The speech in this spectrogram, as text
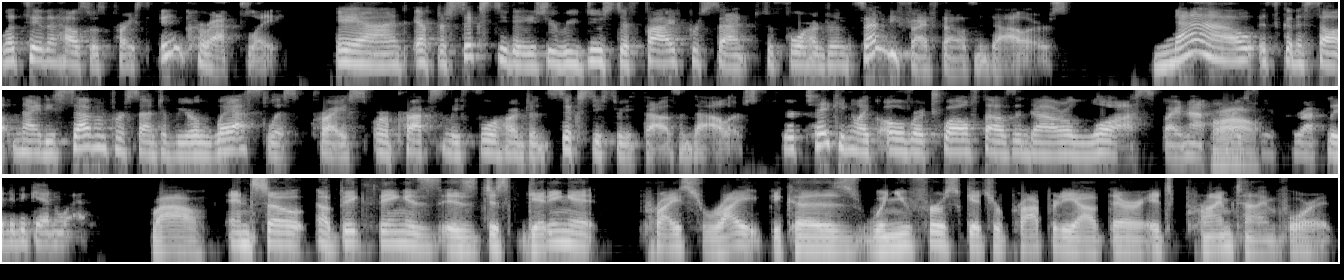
let's say the house was priced incorrectly. And after 60 days, you reduced it 5% to $475,000. Now it's going to sell at 97% of your last list price or approximately $463,000. You're taking like over a $12,000 loss by not wow. pricing it correctly to begin with. Wow. And so a big thing is is just getting it priced right because when you first get your property out there, it's prime time for it.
